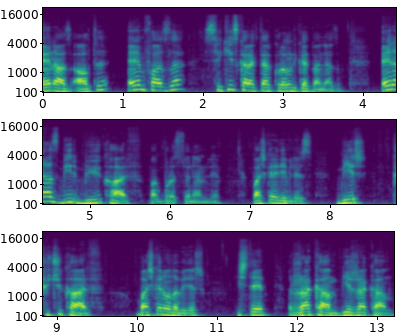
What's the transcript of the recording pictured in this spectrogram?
en az 6 en fazla 8 karakter kuralına dikkat etmen lazım. En az bir büyük harf. Bak burası önemli. Başka ne diyebiliriz? Bir küçük harf. Başka ne olabilir? İşte rakam, bir rakam,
